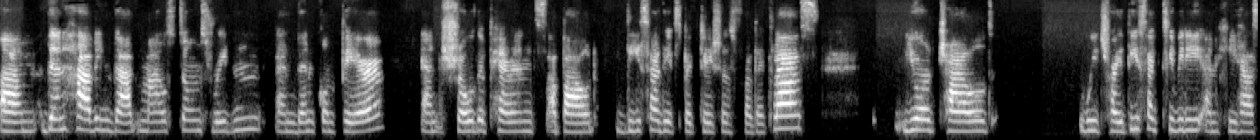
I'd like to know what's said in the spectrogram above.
um, then having that milestones written and then compare and show the parents about these are the expectations for the class. Your child we tried this activity and he has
